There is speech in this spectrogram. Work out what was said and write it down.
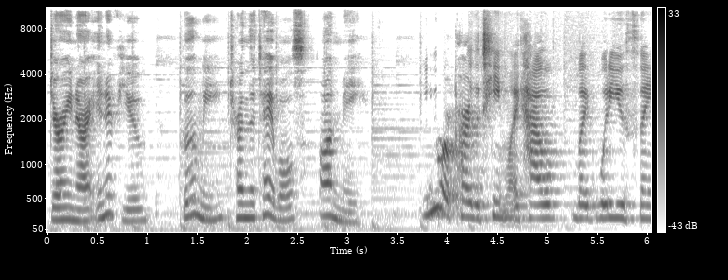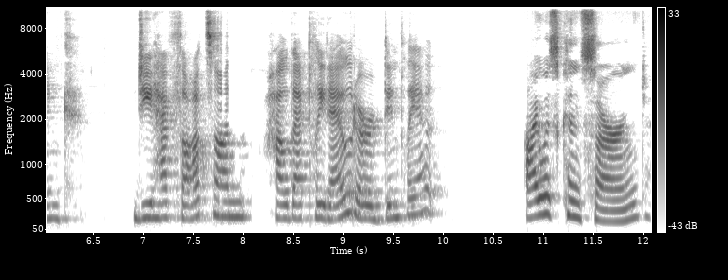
During our interview, Bhumi turned the tables on me. You were part of the team. Like, how, like, what do you think? Do you have thoughts on how that played out or didn't play out? I was concerned.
